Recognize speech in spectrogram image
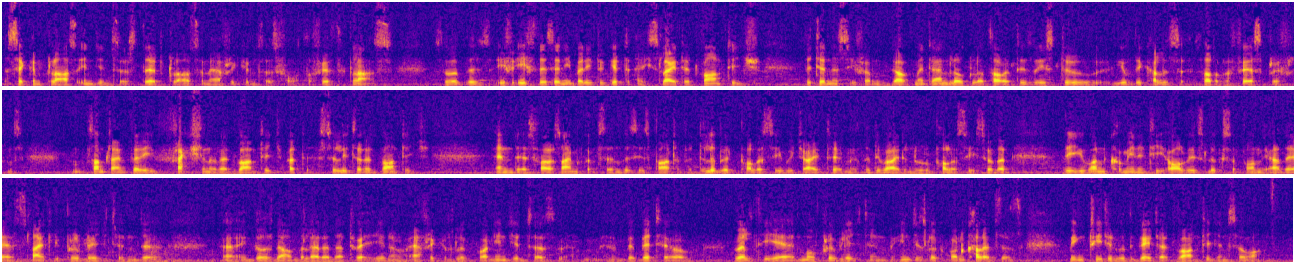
second class, Indians as third class, and Africans as fourth or fifth class. So there's, if, if there's anybody to get a slight advantage, the tendency from government and local authorities is to give the colours sort of a first preference. Sometimes very fractional advantage, but still it's an advantage. And as far as I'm concerned, this is part of a deliberate policy which I term as the divide and rule policy, so that the one community always looks upon the other as slightly privileged and uh, uh, it goes down the ladder that way. You know, Africans look upon Indians as better wealthier and more privileged, and Indians look upon coloreds as being treated with greater advantage, and so on.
